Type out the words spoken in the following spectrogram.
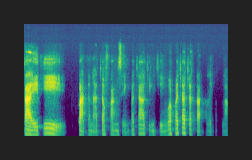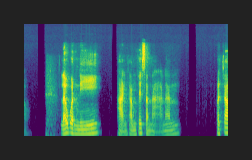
ใจที่ ปรารถนาจะฟังเสียงพระเจ้าจริง ๆ ว่าพระเจ้าจะตรัสอะไรกับเรา แล้ววันนี้ผ่านคำเทศนานั้น พระเจ้า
